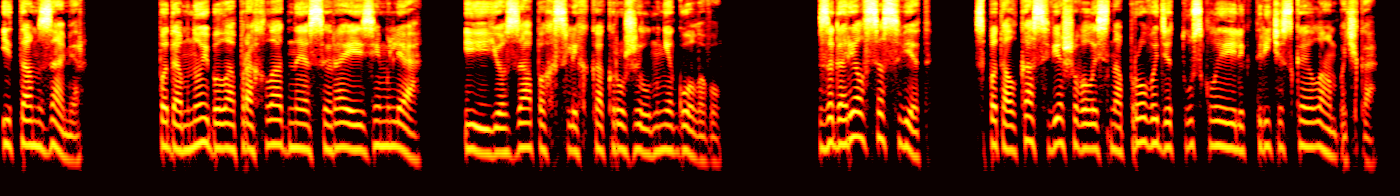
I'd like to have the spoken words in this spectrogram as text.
и там замер. Подо мной была прохладная сырая земля, и ее запах слегка кружил мне голову. Загорелся свет. С потолка свешивалась на проводе тусклая электрическая лампочка.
